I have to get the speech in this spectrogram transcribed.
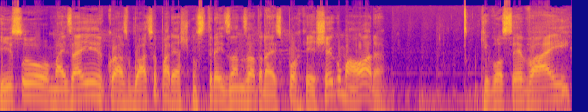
isso, mas aí com as boates eu parei acho que uns três anos atrás. Porque chega uma hora que você vai.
